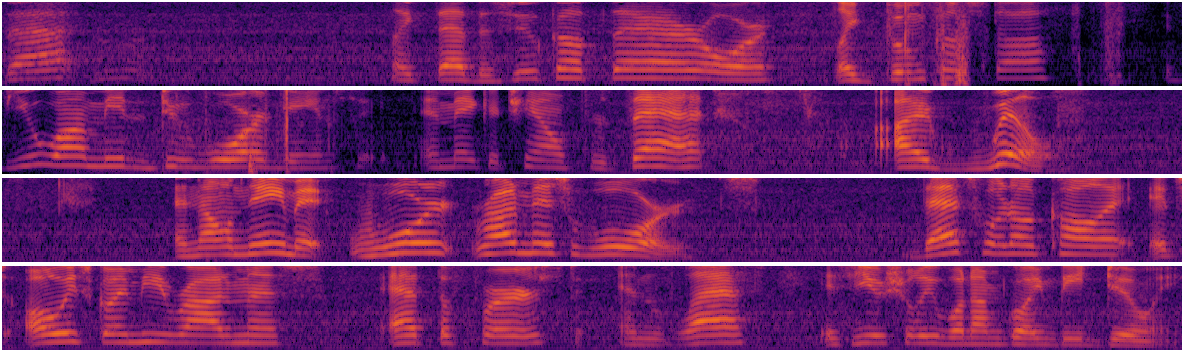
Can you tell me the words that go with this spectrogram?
that like that bazooka up there or like boomka stuff if you want me to do war games and make a channel for that I will. And I'll name it War Rodimus Wars. That's what I'll call it. It's always going to be Rodimus at the first and last is usually what I'm going to be doing.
